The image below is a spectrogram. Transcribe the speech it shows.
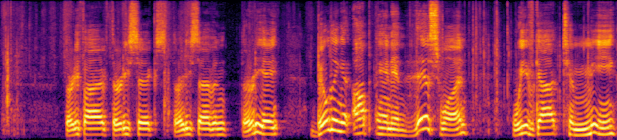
35, 36, 37, 38. Building it up, and in this one, we've got, to me,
